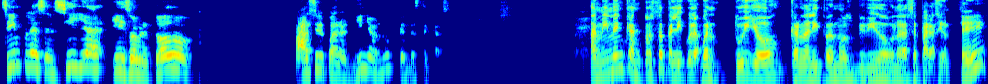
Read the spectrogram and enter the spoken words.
simple, sencilla y sobre todo fácil para el niño, ¿no? En este caso. A mí me encantó esta película. Bueno, tú y yo, carnalito, hemos vivido una separación. Sí,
